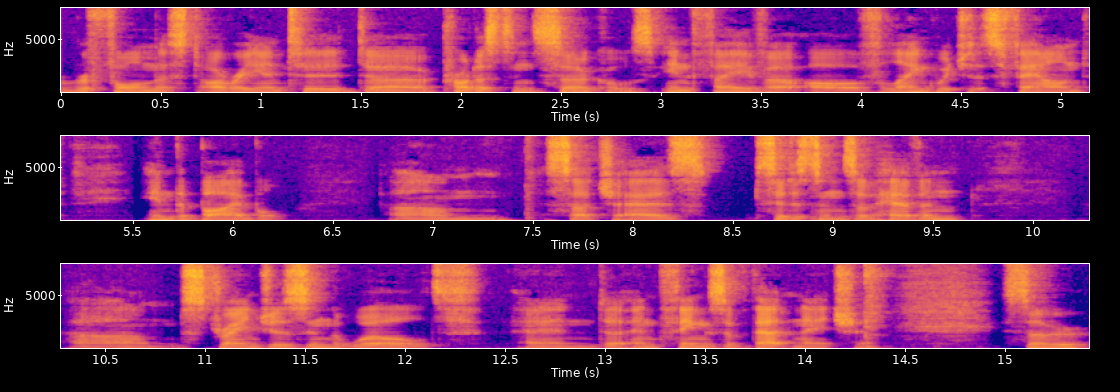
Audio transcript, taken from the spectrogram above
reformist oriented uh, Protestant circles in favor of languages found in the Bible, um, such as citizens of heaven, um, strangers in the world, and, uh, and things of that nature. So,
